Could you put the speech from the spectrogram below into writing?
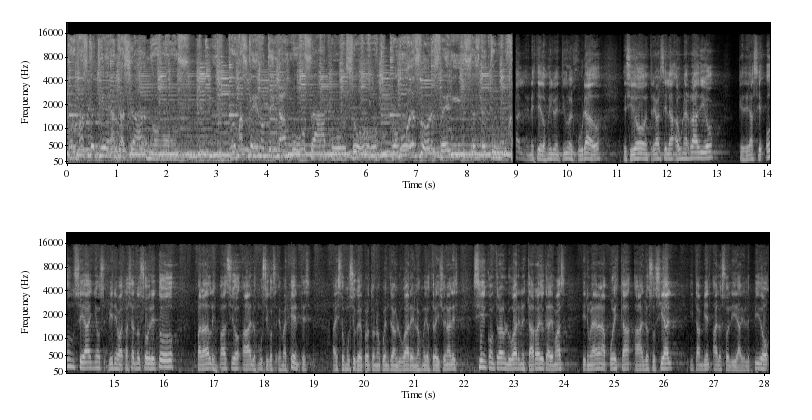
Por más que quieran callarnos, por más que no tengamos apoyo, como las flores felices de tu En este 2021 el jurado decidió entregársela a una radio que desde hace 11 años viene batallando sobre todo para darle espacio a los músicos emergentes, a esos músicos que de pronto no encuentran lugar en los medios tradicionales, sí encontraron lugar en esta radio que además tiene una gran apuesta a lo social y también a lo solidario. Les pido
